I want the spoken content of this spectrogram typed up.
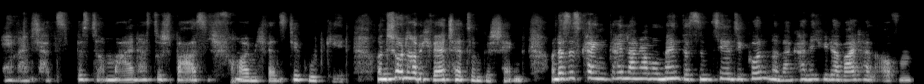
hey mein Schatz, bist du am Malen, hast du Spaß, ich freue mich, wenn es dir gut geht. Und schon habe ich Wertschätzung geschenkt. Und das ist kein, kein langer Moment, das sind zehn Sekunden und dann kann ich wieder weiterlaufen.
